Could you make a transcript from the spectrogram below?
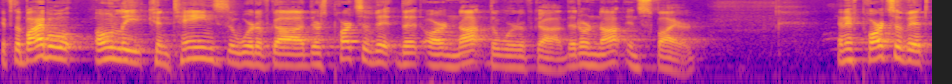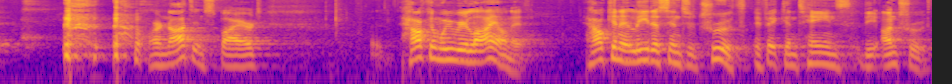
if the Bible only contains the Word of God, there's parts of it that are not the Word of God, that are not inspired. And if parts of it are not inspired, how can we rely on it? How can it lead us into truth if it contains the untruth?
